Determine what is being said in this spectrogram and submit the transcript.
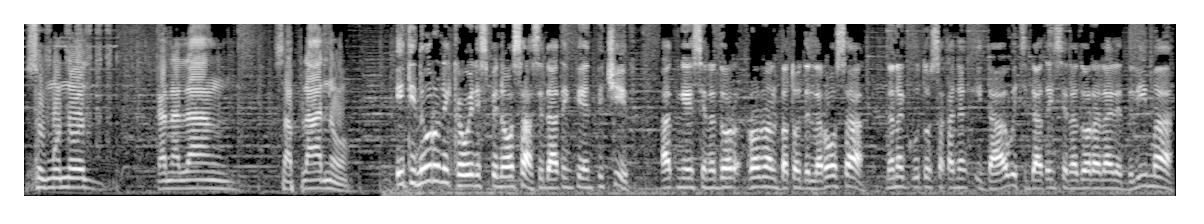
sumunod ka na lang sa plano Itinuro ni Kerwin Espinosa si dating PNP chief at ngayon Senador Ronald Bato de la Rosa na nagutos sa kanyang idawit si dating Senadora Laila de Lima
